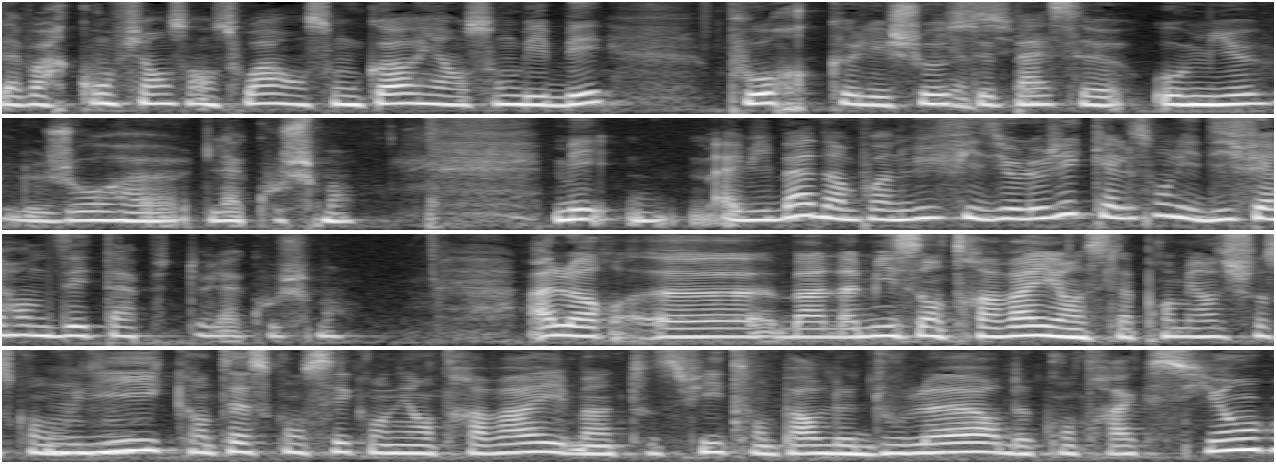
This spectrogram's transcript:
d'avoir confiance en soi, en son corps et en son bébé pour que les choses se passent au mieux le jour euh, de l'accouchement. Mais Abiba, d'un point de vue physiologique, quelles sont les différentes étapes de l'accouchement? Alors, euh, ben, la mise en travail, hein, c'est la première chose qu'on vous mhm. dit. Quand est-ce qu'on sait qu'on est en travail? Ben, Tout de suite, on parle de douleur, de contraction.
